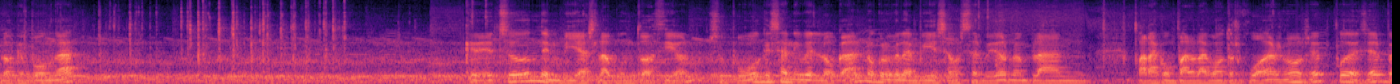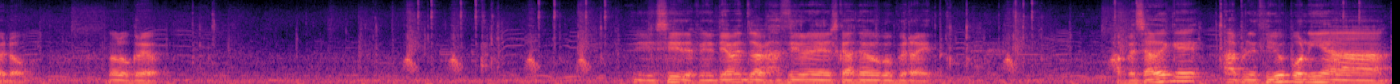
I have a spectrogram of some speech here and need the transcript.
lo que ponga. Que de hecho, ¿dónde envías la puntuación? Supongo que es a nivel local, no creo que la envíes a un servidor, no en plan para compararla con otros jugadores, no lo sé, puede ser, pero no lo creo. Y sí, definitivamente la canción es canción de copyright. A pesar de que al principio ponía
